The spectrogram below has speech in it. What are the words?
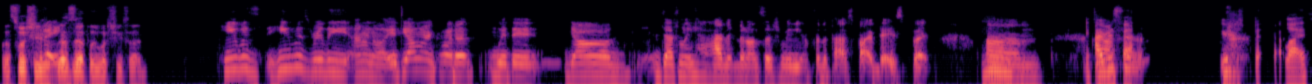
that's what she. Right. That's definitely what she said. He was, he was really. I don't know if y'all aren't caught up with it. Y'all definitely haven't been on social media for the past five days, but um, if you're I on just fat, feel- you're just better at life.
